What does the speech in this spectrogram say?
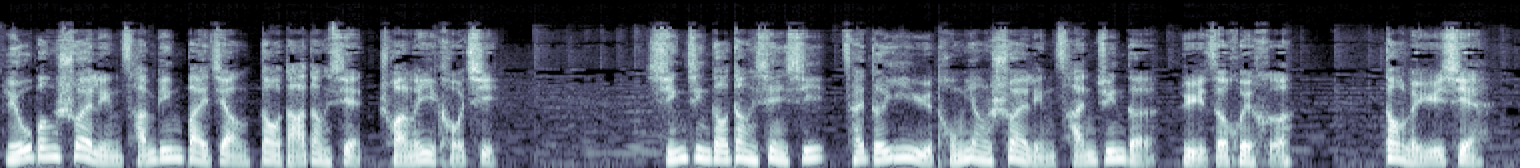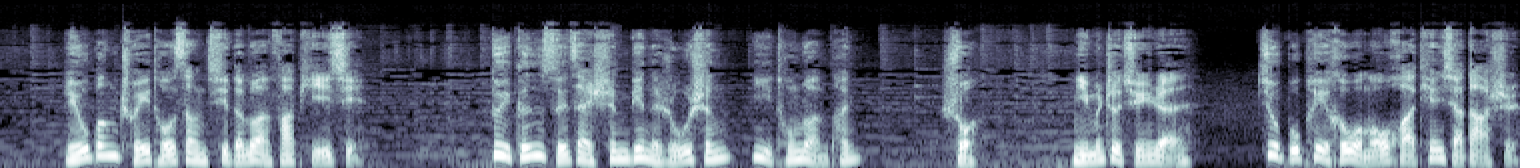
刘邦率领残兵败将到达砀县，喘了一口气，行进到砀县西，才得以与同样率领残军的吕泽会合。到了余县，刘邦垂头丧气的乱发脾气。对跟随在身边的儒生一通乱喷，说：“你们这群人就不配合我谋划天下大事？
